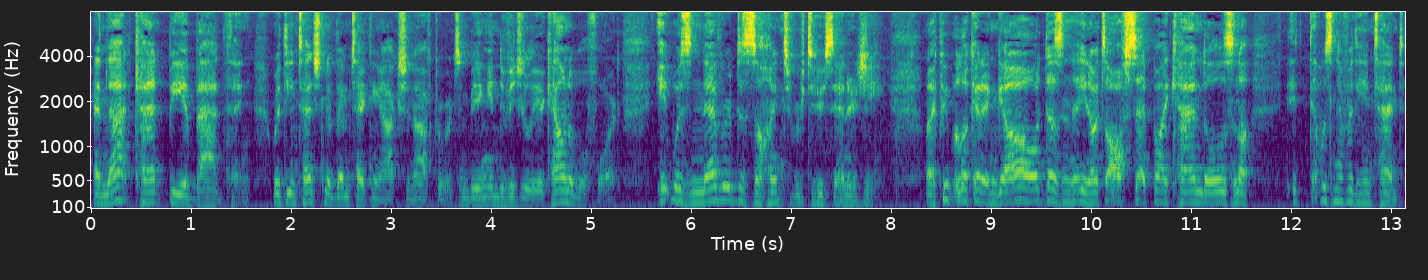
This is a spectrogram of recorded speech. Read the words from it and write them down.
And that can't be a bad thing, with the intention of them taking action afterwards and being individually accountable for it. It was never designed to reduce energy. Like people look at it and go, oh, it doesn't, you know, it's offset by candles and all. It, that was never the intent.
